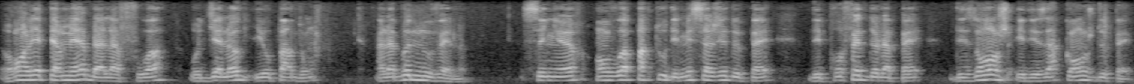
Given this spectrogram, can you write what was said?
Rends-les perméables à la foi, au dialogue et au pardon, à la bonne nouvelle. Seigneur, envoie partout des messagers de paix, des prophètes de la paix, des anges et des archanges de paix.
